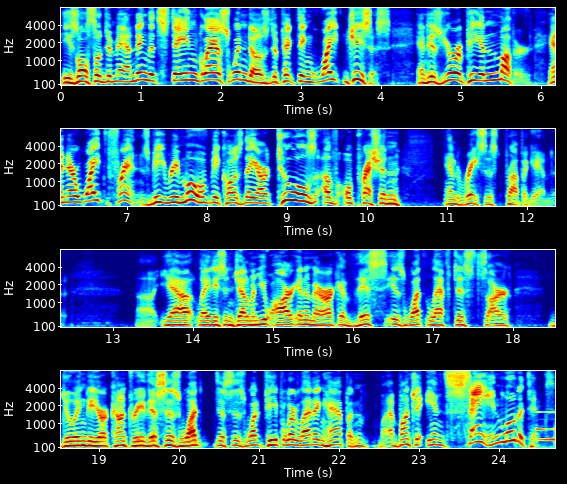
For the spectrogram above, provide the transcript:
He's also demanding that stained glass windows depicting white Jesus and his European mother and their white friends be removed because they are tools of oppression and racist propaganda. Uh, yeah, ladies and gentlemen, you are in America. This is what leftists are doing to your country. This is what this is what people are letting happen. A bunch of insane lunatics.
